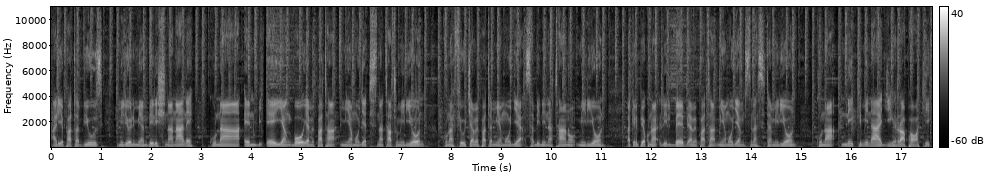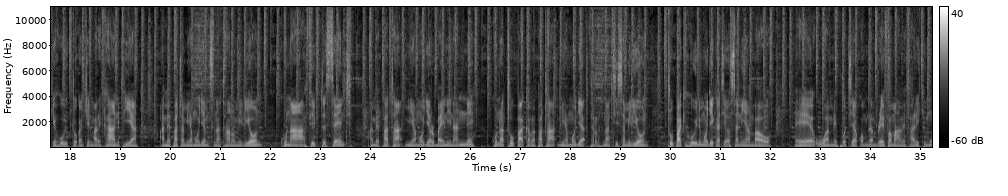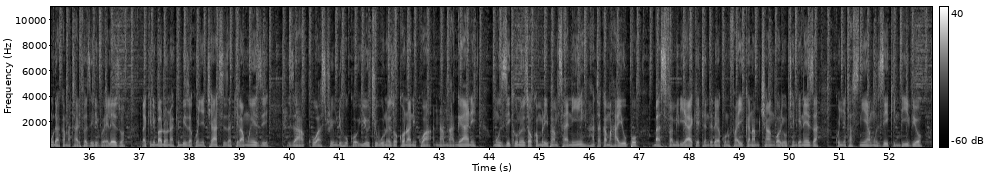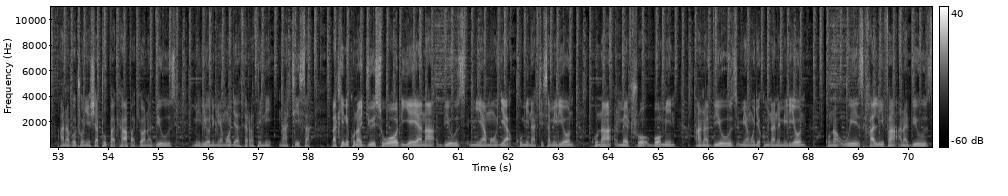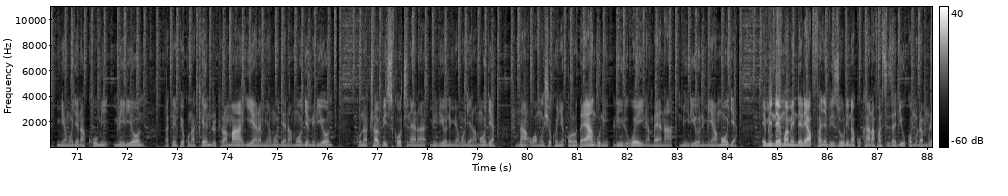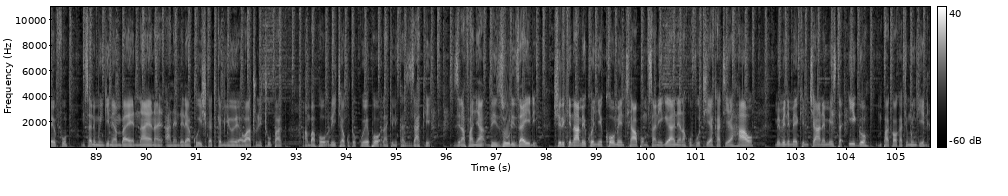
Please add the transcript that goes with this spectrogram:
aliyepata views milioni 228. Kuna NBA Youngboy amepata 193 milioni. Kuna Future amepata 175 milioni lakini pia kuna Lil Baby amepata 156 milioni. Kuna Nicki Minaj rapa wa kike huyu kutoka nchini Marekani pia amepata 155 milioni. Kuna 50 Cent amepata 144. Kuna Tupac amepata 139 milioni. Tupac huyu ni moja kati ya wasanii ambao e, wamepotea kwa muda mrefu ama amefariki muda kama taarifa zilivyoelezwa, lakini bado anakimbiza kwenye charts za kila mwezi za kuwa streamed huko YouTube. Unaweza ukaona ni kwa namna gani muziki unaweza ukamlipa msanii hata kama hayupo, basi familia yake itaendelea kunufaika na mchango aliotengeneza kwenye tasnia ya muziki. Ndivyo anavyotuonyesha Tupac hapa akiwa na views milioni 139 lakini kuna Juice WRLD yeye ana views 119 milioni. Kuna Metro Boomin ana views 114 milioni. Kuna Wiz Khalifa ana views 110 milioni, lakini pia kuna Kendrick Lamar yeye ana 101 milioni. Kuna Travis Scott naye ana milioni 101 na wa mwisho kwenye orodha yangu ni Lil Wayne ambaye ana milioni 100. Eminem ameendelea kufanya vizuri na kukaa nafasi za juu kwa muda mrefu. Msanii mwingine ambaye naye anaendelea kuishi katika mioyo ya watu ni Tupac, ambapo licha ya kutokuwepo, lakini kazi zake zinafanya vizuri zaidi. Shiriki nami kwenye comment hapo, msanii gani anakuvutia kati ya hao? Mimi ni Meki Mchane Mr Ego, mpaka wakati mwingine.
